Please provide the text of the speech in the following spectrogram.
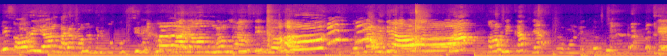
Ih sorry ya, gak ada kamu diputusin. Nggak ada ngomong diputusin boba. Boba di Ya Allah. Tolong dikat ya ngomong itu. Oke,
